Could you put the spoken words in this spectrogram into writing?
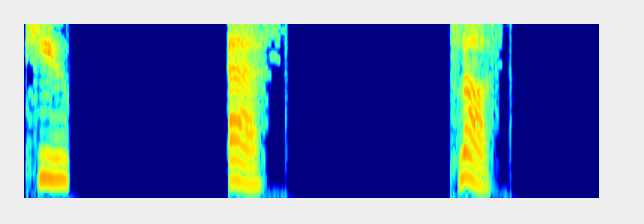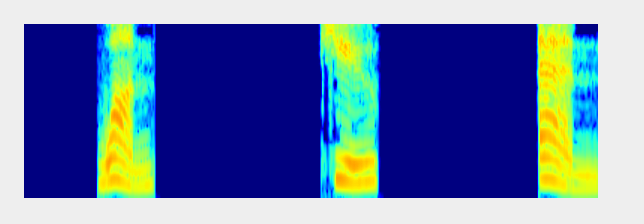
Q s plus 1 q n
